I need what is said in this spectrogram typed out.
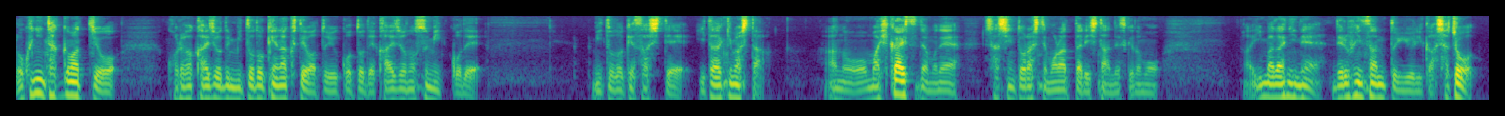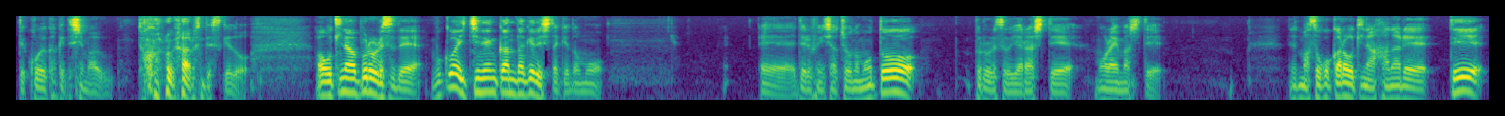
6人タッグマッチを、これは会場で見届けなくてはということで、会場の隅っこで見届けさせていただきました。あの、まあ、控室でもね、写真撮らせてもらったりしたんですけども、未だにね、デルフィンさんというよりか社長って声をかけてしまうところがあるんですけど、沖縄プロレスで、僕は1年間だけでしたけども、えー、デルフィン社長のもと、プロレスをやらせてもらいまして、でまあ、そこから沖縄離れて、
